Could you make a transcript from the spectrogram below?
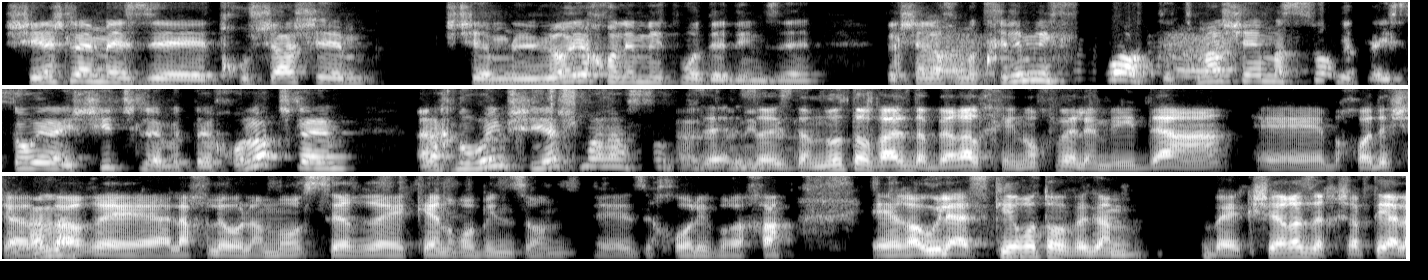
שיש להם איזו תחושה שהם, שהם לא יכולים להתמודד עם זה, וכשאנחנו מתחילים לפרוט את מה שהם עשו, את ההיסטוריה האישית שלהם, את היכולות שלהם, אנחנו רואים שיש מה לעשות. זה. זו הזדמנות טובה לדבר על חינוך ולמידה. אה, בחודש שעבר אה, הלך לעולמו סר אה, קן רובינזון, זכרו לברכה. ראוי להזכיר אותו, וגם בהקשר הזה חשבתי על.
